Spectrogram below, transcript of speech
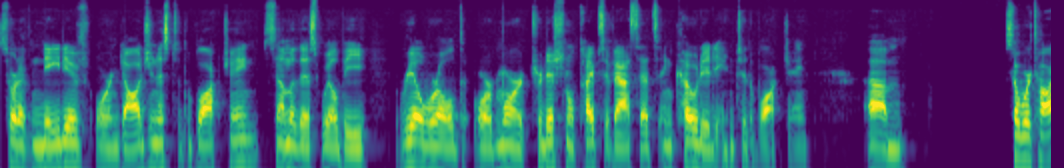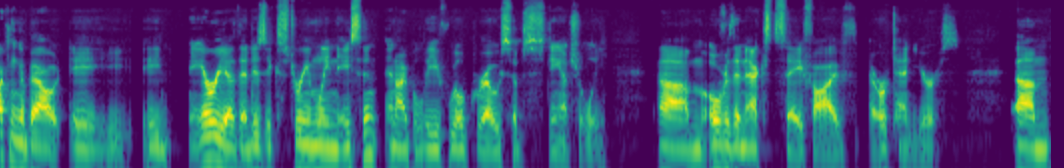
sort of native or endogenous to the blockchain. Some of this will be real-world or more traditional types of assets encoded into the blockchain. Um, so we're talking about a, a, area that is extremely nascent and I believe will grow substantially um, over the next, say, five or 10 years. Um,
